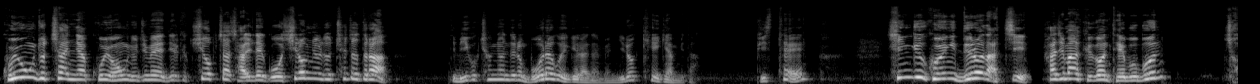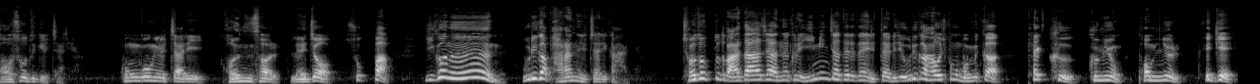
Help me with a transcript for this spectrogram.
고용 좋지 않냐? 고용. 요즘에 이렇게 취업자 잘 되고 실업률도 최저더라. 미국 청년들은 뭐라고 얘기를 하냐면 이렇게 얘기합니다. 비슷해. 신규 고용이 늘어났지. 하지만 그건 대부분 저소득 일자리야. 공공 일자리 건설 레저 숙박. 이거는 우리가 바라는 일자리가 아니야 저소득도 마다하지 않는 그런 이민자들에 대한 일자리지 우리가 하고 싶은 건 뭡니까 tech 금융 법률 회계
